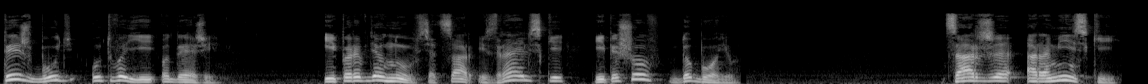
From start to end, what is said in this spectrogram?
Ти ж будь у твоїй одежі. І перевдягнувся цар Ізраїльський і пішов до бою. Цар же Арамійський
